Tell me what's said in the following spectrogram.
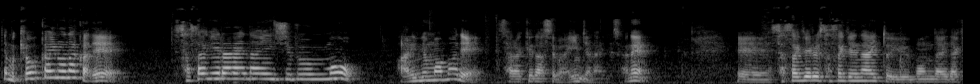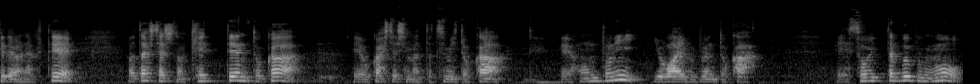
でも教会の中で捧げられない自分もありのままでさらけ出せばいいんじゃないですかね、えー、捧げる捧げないという問題だけではなくて私たちの欠点とか、えー、犯してしまった罪とかえ本当に弱い部分とか、えそういった部分を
